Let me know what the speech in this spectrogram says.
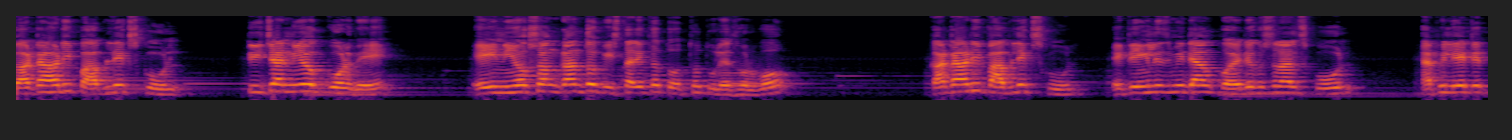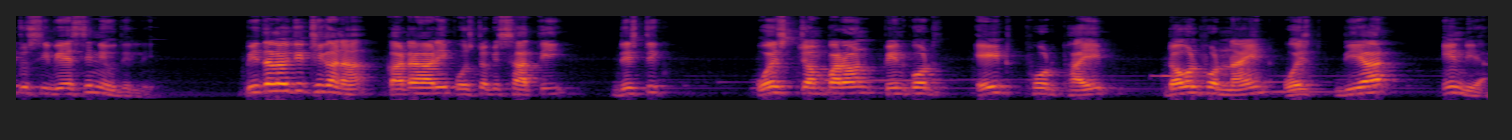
কাটাহারি পাবলিক স্কুল, টিচার নিয়োগ করবে। এই নিয়োগ সংক্রান্ত বিস্তারিত তথ্য তুলে ধরব। কাটাহারি পাবলিক স্কুল, একটি English medium coeducational school, affiliated to CBSE New Delhi. বিদ্যালয়টির ঠিকানা, Katahari post office Sathi district west Champaran pincode eight four five, double four nine west Bihar, India.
